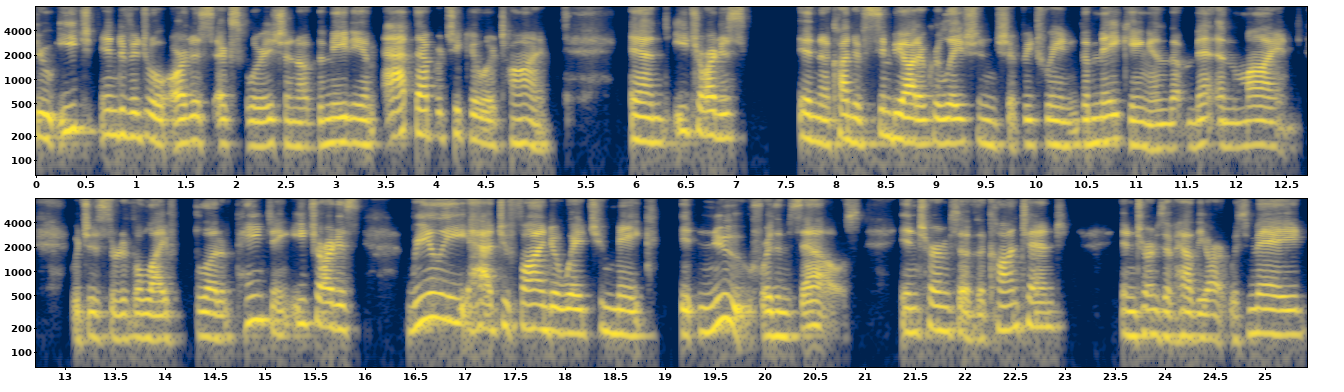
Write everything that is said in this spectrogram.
through each individual artist's exploration of the medium at that particular time. And each artist in a kind of symbiotic relationship between the making and the and the mind, which is sort of the lifeblood of painting. Each artist really had to find a way to make it new for themselves in terms of the content, in terms of how the art was made,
